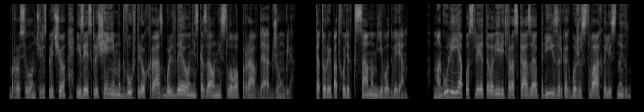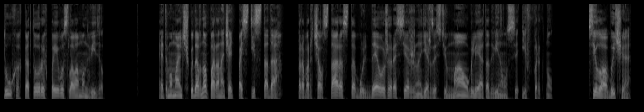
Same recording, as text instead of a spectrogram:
— бросил он через плечо, и за исключением двух-трех раз Бульдео не сказал ни слова правды о джунглях, которые подходят к самым его дверям. Могу ли я после этого верить в рассказы о призраках, божествах и лесных духах, которых, по его словам, он видел? «Этому мальчику давно пора начать пасти стада», — проворчал староста, Бульдео же, рассерженной дерзостью Маугли, отодвинулся и фыркнул. В силу обычая,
